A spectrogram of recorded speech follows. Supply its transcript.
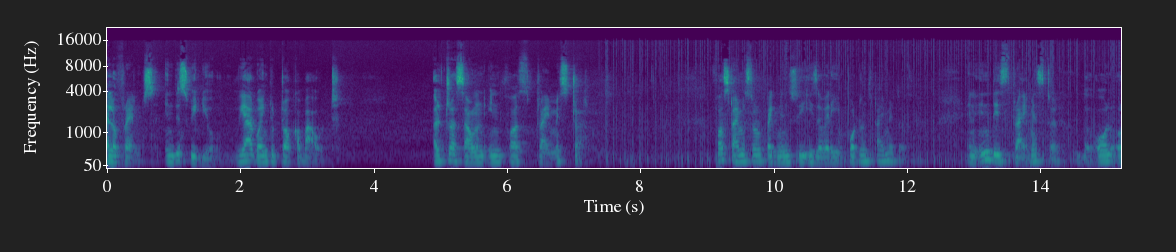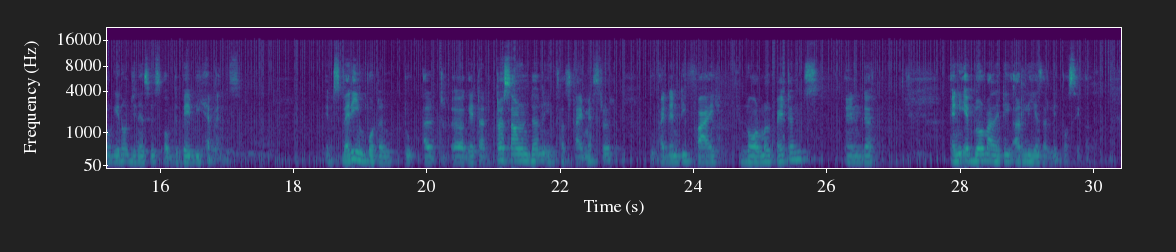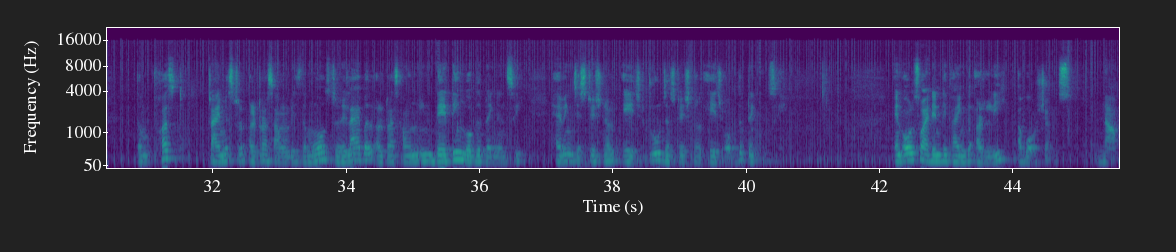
Hello friends, in this video we are going to talk about ultrasound in first trimester. First trimester of pregnancy is a very important trimester and in this trimester the whole organogenesis of the baby happens. It's very important to uh, get ultrasound done in first trimester to identify normal patterns and uh, any abnormality early as early possible. The first trimester ultrasound is the most reliable ultrasound in dating of the pregnancy having gestational age, true gestational age of the pregnancy and also identifying the early abortions. Now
